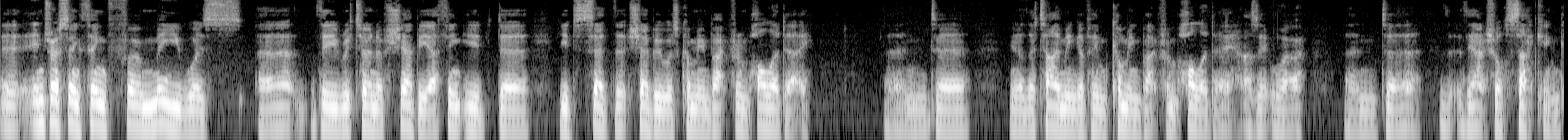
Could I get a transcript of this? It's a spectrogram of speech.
uh, interesting thing for me was uh, the return of Shebby. I think you'd uh, you'd said that Shebby was coming back from holiday, and uh, you know the timing of him coming back from holiday, as it were, and uh, the, the, actual sacking.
